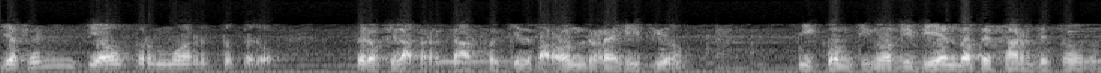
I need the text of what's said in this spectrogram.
Jeffen dio por muerto, pero, pero que la verdad fue que el varón revivió y continuó viviendo a pesar de todo.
